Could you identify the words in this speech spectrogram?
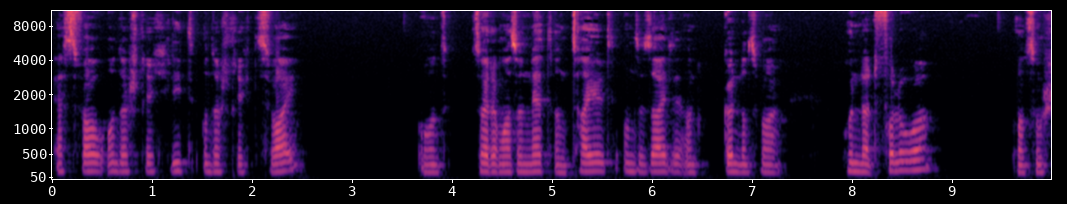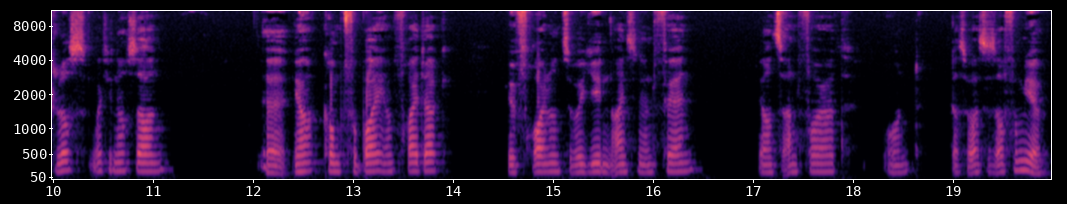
sv-lied-2 und seid doch mal so nett und teilt unsere Seite und gönnt uns mal 100 Follower. Und zum Schluss möchte ich noch sagen, äh, ja, kommt vorbei am Freitag. Wir freuen uns über jeden einzelnen Fan, der uns anfeuert. Und das war es jetzt auch von mir.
